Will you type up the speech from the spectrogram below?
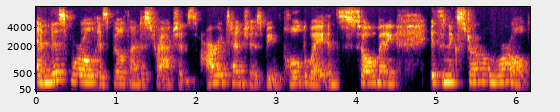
And this world is built on distractions. Our attention is being pulled away in so many, it's an external world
